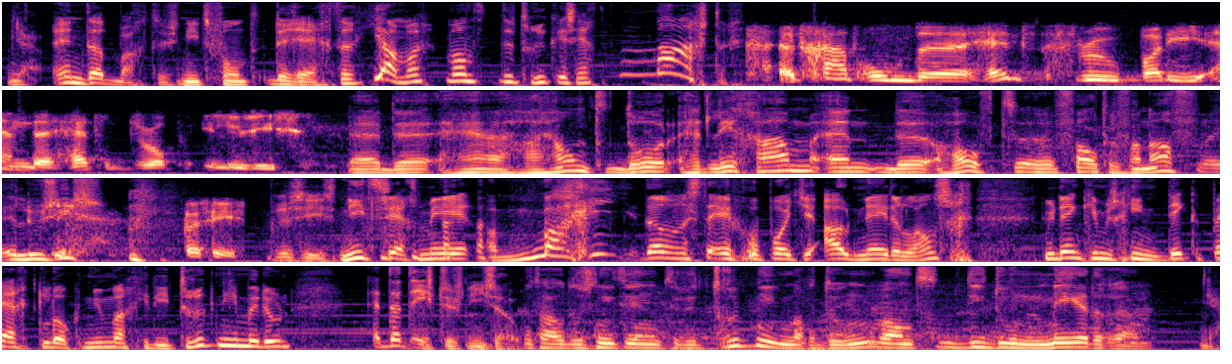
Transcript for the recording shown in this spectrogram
Ja, en dat mag dus niet, vond de rechter. Jammer, want de truc is echt master. Het gaat om de hand-through body en de head-drop illusies. Uh, de hand door het lichaam en de hoofd uh, valt er vanaf illusies. Precies. Precies. Niets zegt meer magie dan een stevig potje oud-Nederlands. Nu denk je misschien, dikke perklok, nu mag je die truc niet meer doen. Dat is dus niet zo. Het houdt dus niet in dat u de truc niet mag doen, want die doen meerdere. Ja,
